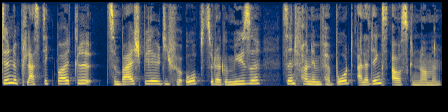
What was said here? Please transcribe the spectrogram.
Dünne Plastikbeutel, zum Beispiel die für Obst oder Gemüse, sind von dem Verbot allerdings ausgenommen.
